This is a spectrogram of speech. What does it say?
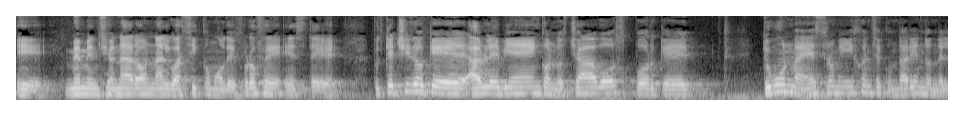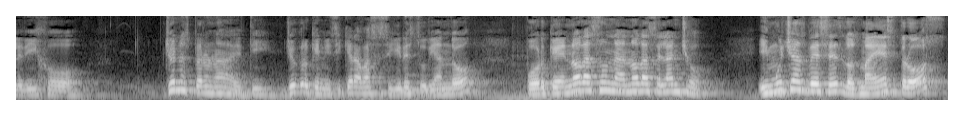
eh, me mencionaron algo así como de, profe, este, pues qué chido que hable bien con los chavos porque Tuvo un maestro, mi hijo, en secundaria, en donde le dijo, yo no espero nada de ti, yo creo que ni siquiera vas a seguir estudiando porque no das una, no das el ancho. Y muchas veces los maestros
